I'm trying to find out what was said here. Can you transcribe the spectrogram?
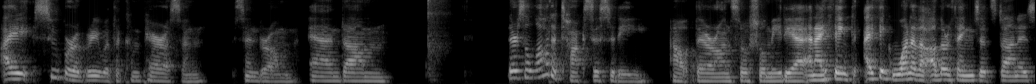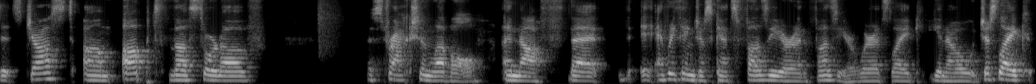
I super agree with the comparison syndrome. And um, there's a lot of toxicity out there on social media. And I think I think one of the other things it's done is it's just um, upped the sort of distraction level enough that everything just gets fuzzier and fuzzier where it's like you know just like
